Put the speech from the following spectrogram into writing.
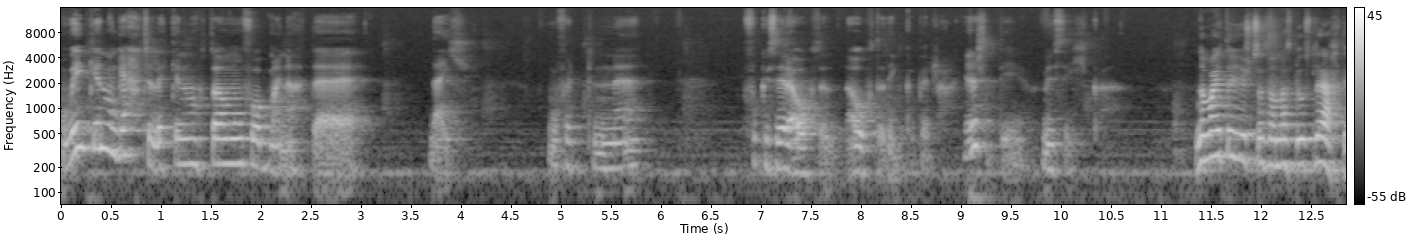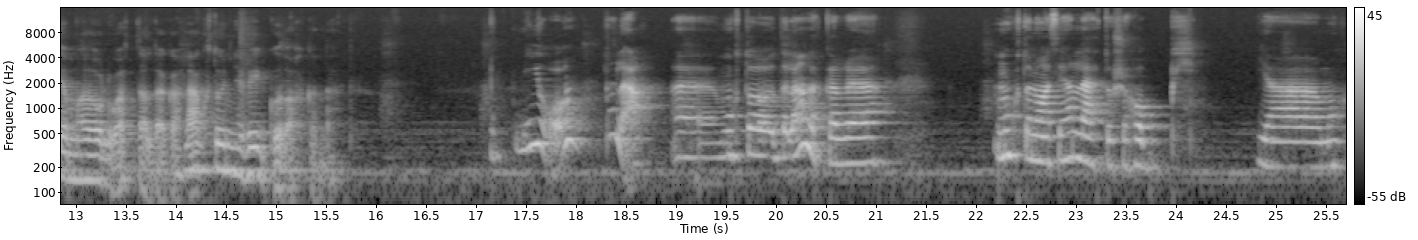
Mun vinkin mun kähtselekin, mutta mun fobmain että nej. Mun fyrtin fokusera ohta, ohta tinka perra. Ja sitten musiikkaa. No mä itse just sanoa, että tuossa lähtiämään ollut attalta, lago tunni rikkudahkan. Joo, tällä. Äh, mutta tällä on takkar mutta no asiahan lähtössä hobby. Ja no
